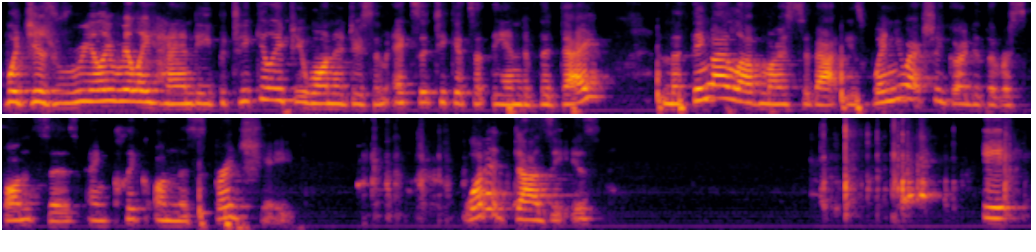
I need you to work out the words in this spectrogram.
which is really, really handy, particularly if you want to do some exit tickets at the end of the day. And the thing I love most about is when you actually go to the responses and click on the spreadsheet, what it does is it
